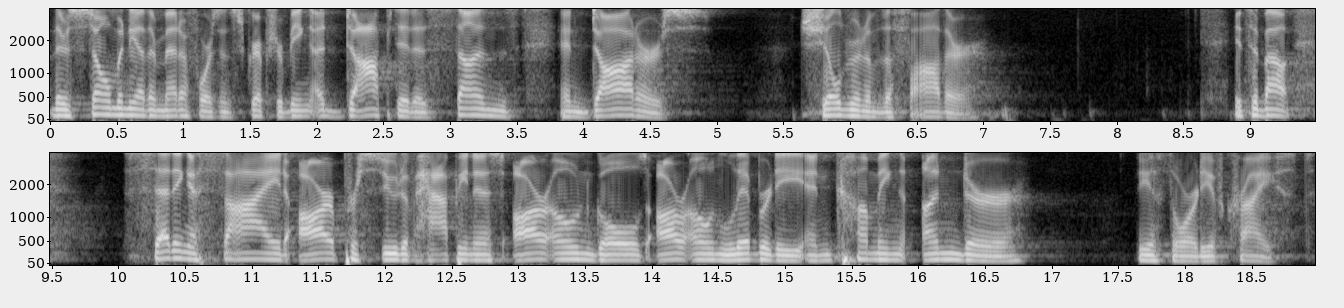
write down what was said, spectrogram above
There's so many other metaphors in Scripture being adopted as sons and daughters, children of the Father. It's about setting aside our pursuit of happiness, our own goals, our own liberty, and coming under the authority of Christ,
